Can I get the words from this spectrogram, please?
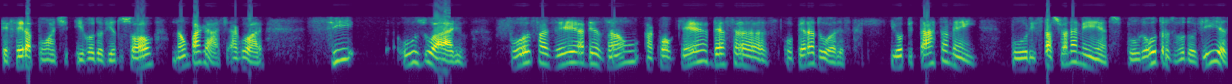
Terceira Ponte e Rodovia do Sol não pagasse. Agora, se o usuário for fazer adesão a qualquer dessas operadoras e optar também por estacionamentos, por outras rodovias,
